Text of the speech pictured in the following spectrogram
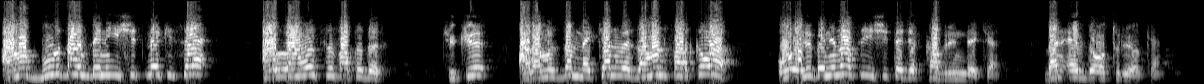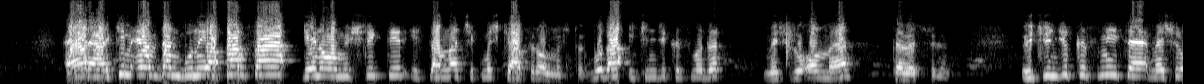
Ama buradan beni işitmek ise Allah'ın sıfatıdır. Çünkü aramızda mekan ve zaman farkı var. O ölü beni nasıl işitecek kabrindeyken? Ben evde oturuyorken. Eğer her kim evden bunu yaparsa gene o müşriktir, İslam'dan çıkmış kafir olmuştur. Bu da ikinci kısmıdır meşru olmayan tevessülün. Üçüncü kısmı ise meşru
